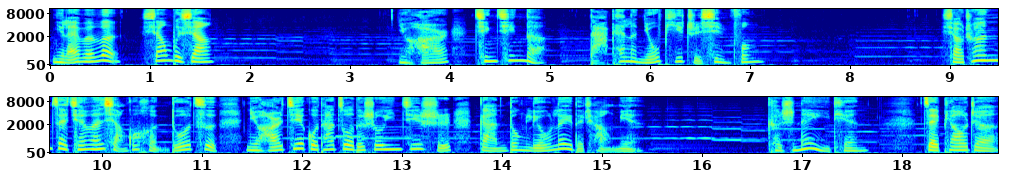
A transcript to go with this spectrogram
你来闻闻，香不香？女孩轻轻地打开了牛皮纸信封。小川在前晚想过很多次，女孩接过他做的收音机时感动流泪的场面。可是那一天，在飘着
